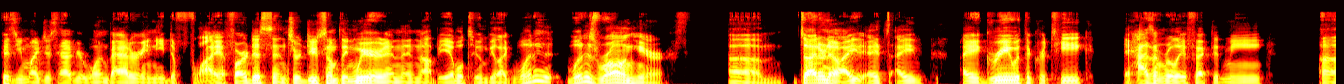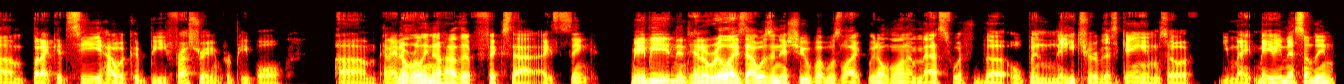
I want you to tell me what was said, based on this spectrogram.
because you might just have your one battery and need to fly a far distance or do something weird and then not be able to and be like, what is what is wrong here? Um, so I don't know. I it's I I agree with the critique. It hasn't really affected me. Um, but I could see how it could be frustrating for people. Um, and I don't really know how to fix that. I think maybe Nintendo realized that was an issue, but was like, we don't want to mess with the open nature of this game. So if you might maybe miss something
